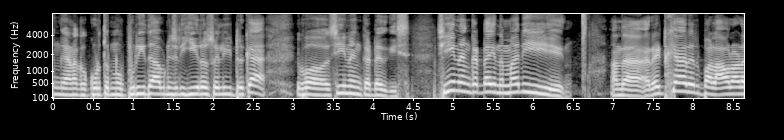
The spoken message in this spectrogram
எங்கள் எனக்கு கொடுத்துடணும். புரியுதா? அப்படின்னு சொல்லி ஹீரோ சொல்லிகிட்டு இருக்க இப்போது சீனங்கட்டை கீஸ் சீனங்கட்டை இந்த மாதிரி அந்த ரெட் ஹேர் இருப்பாள். அவளோட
